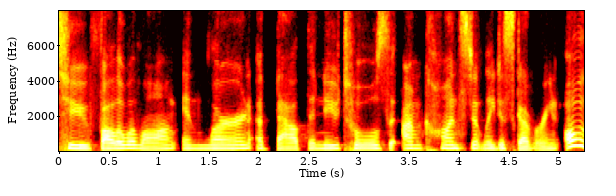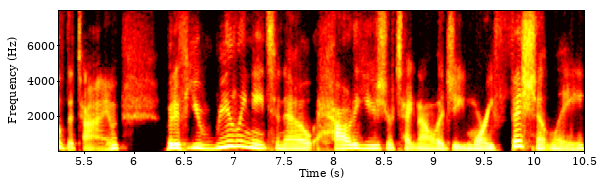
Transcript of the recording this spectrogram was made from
to follow along and learn about the new tools that I'm constantly discovering all of the time. But if you really need to know how to use your technology more efficiently,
